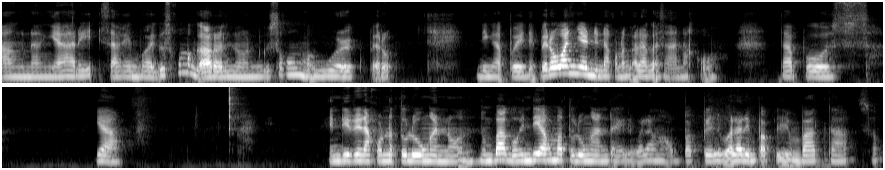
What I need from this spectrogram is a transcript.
ang nangyari sa akin buhay. Gusto ko mag-aral noon, gusto kong mag-work, pero hindi nga pwede. Pero one year din ako nag-alaga sa anak ko. Tapos, yeah, hindi rin ako natulungan noon. Nung bago, hindi ako matulungan dahil wala nga akong papel. Wala din papel yung bata. So,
